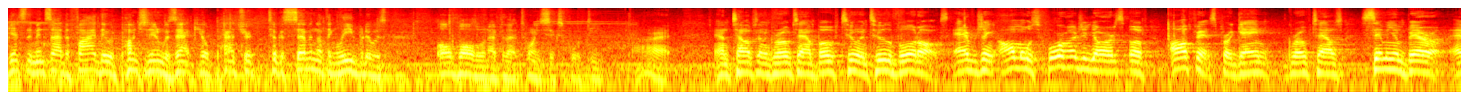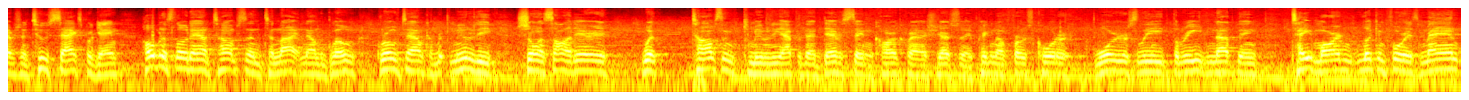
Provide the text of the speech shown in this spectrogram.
Gets them inside the five. They would punch it in with Zach Kilpatrick. Took a 7 0 lead, but it was all Baldwin after that 26 14. All right. And Thompson and Grovetown both 2 and 2. The Bulldogs averaging almost 400 yards of offense per game. Grovetown's Simeon Barrow averaging two sacks per game. Hoping to slow down Thompson tonight. Now, the Grovetown community showing solidarity with Thompson community after that devastating car crash yesterday. Picking up first quarter. Warriors lead 3 0. Tate Martin looking for his man,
